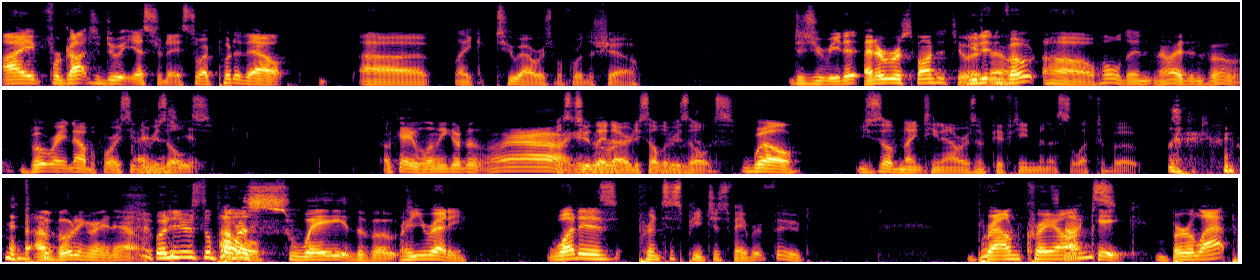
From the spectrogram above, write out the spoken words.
I forgot to do it yesterday, so I put it out uh, like two hours before the show. Did you read it? I never responded to it. You didn't no. vote? Oh, Holden. No, I didn't vote. Vote right now before I see the I didn't see results. Okay, well, let me go to. Ah, It's too late. go- I already saw the results. Well, you still have 19 hours and 15 minutes left to vote. I'm voting right now. But here's the poll. I'm gonna sway the vote. Are you ready? What is Princess Peach's favorite food? Brown crayons, cake. burlap,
